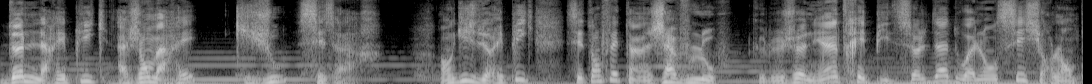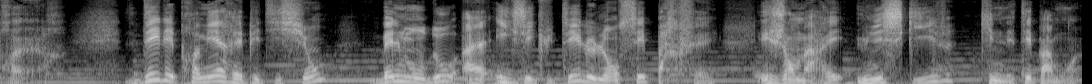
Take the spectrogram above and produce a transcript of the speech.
donne la réplique à Jean Marais, qui joue César. En guise de réplique, c'est en fait un javelot que le jeune et intrépide soldat doit lancer sur l'empereur. Dès les premières répétitions, Belmondo a exécuté le lancer parfait et Jean Marais une esquive qui ne l'était pas moins.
